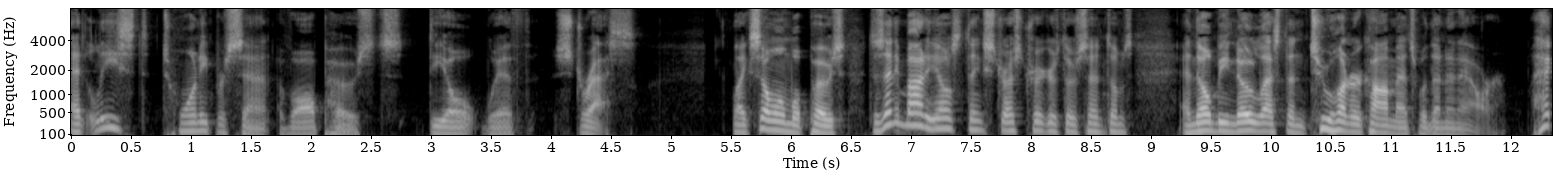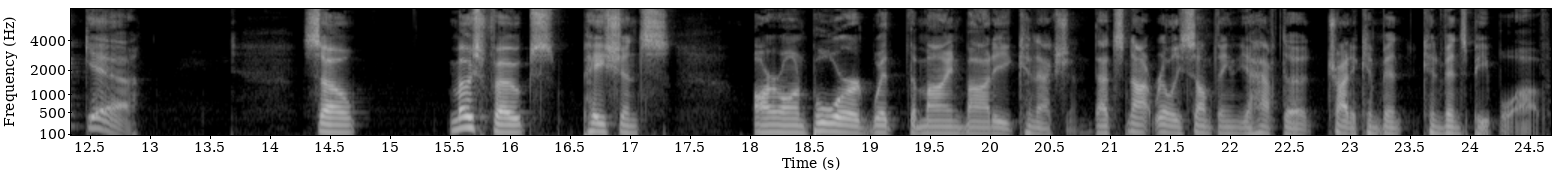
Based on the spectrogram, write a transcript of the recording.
At least 20% of all posts deal with stress. Like someone will post, Does anybody else think stress triggers their symptoms? And there'll be no less than 200 comments within an hour. Heck yeah. So, most folks, patients, are on board with the mind body connection. That's not really something you have to try to convince people of.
